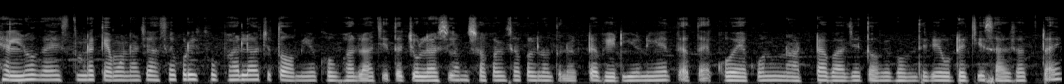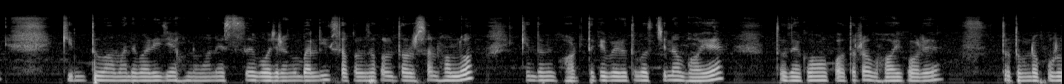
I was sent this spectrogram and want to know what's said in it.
হ্যালো গাইস তোমরা কেমন আছো? আশা করি খুব ভালো আছো, তো আমিও খুব ভালো আছি। তো চলে আসলাম সকাল সকাল নতুন একটা ভিডিও নিয়ে। তা দেখো, এখন আটটা বাজে, তো আমি ঘুম থেকে উঠেছি সাড়ে সাতটায়। কিন্তু আমাদের বাড়ি যে হনুমান এসছে বজরংবালি, সকাল সকাল দর্শন হলো। কিন্তু আমি ঘর থেকে বেরোতে পারছি না ভয়ে। তো দেখো, আমার কতটা ভয় করে। তো তোমরা পুরো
